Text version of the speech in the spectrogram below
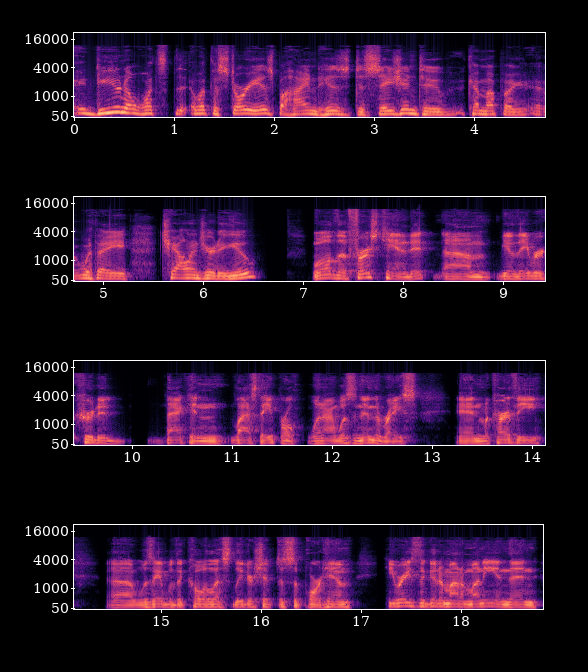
Do you know what's the, what the story is behind his decision to come up a, with a challenger to you? Well, the first candidate, um, you know, they recruited back in last April when I wasn't in the race, and McCarthy uh, was able to coalesce leadership to support him. He raised a good amount of money, and then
